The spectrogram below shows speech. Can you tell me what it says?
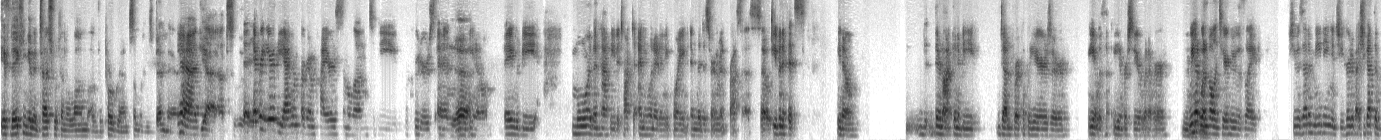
if they can get in touch with an alum of the program, someone who's been there, Yeah. yeah, absolutely. Every year, the YAGM program hires some alum to be recruiters, and Yeah. you know they would be more than happy to talk to anyone at any point in the discernment process. So even if it's, you know, they're not going to be done for a couple years or you know with university or whatever. We had Mhm. one volunteer who was like, she was at a meeting and she heard about, she got the,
